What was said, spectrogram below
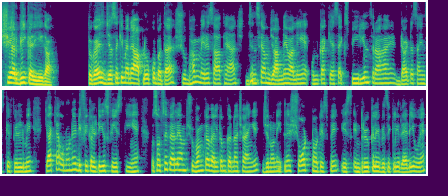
शेयर भी करिएगा। तो गाइज़ जैसे कि मैंने आप लोगों को बताया, शुभम मेरे साथ हैं आज, जिनसे हम जानने वाले हैं, उनका कैसा एक्सपीरियंस रहा है डाटा साइंस के फ़ील्ड में क्या क्या उन्होंने डिफिकल्टीज फेस की हैं। तो सबसे पहले हम शुभम का वेलकम करना चाहेंगे, जिन्होंने इतने शॉर्ट नोटिस पे इस इंटरव्यू के लिए बेसिकली रेडी हुए हैं।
